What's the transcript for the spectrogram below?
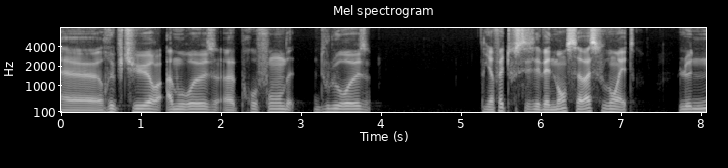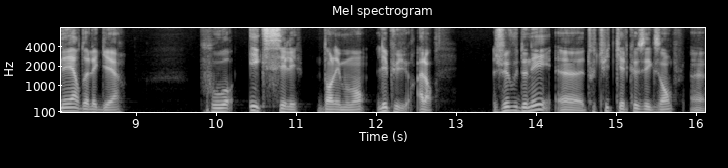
rupture amoureuse profonde, douloureuse. Et en fait, tous ces événements, ça va souvent être le nerf de la guerre pour exceller dans les moments les plus durs. Alors, je vais vous donner euh, tout de suite quelques exemples euh,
